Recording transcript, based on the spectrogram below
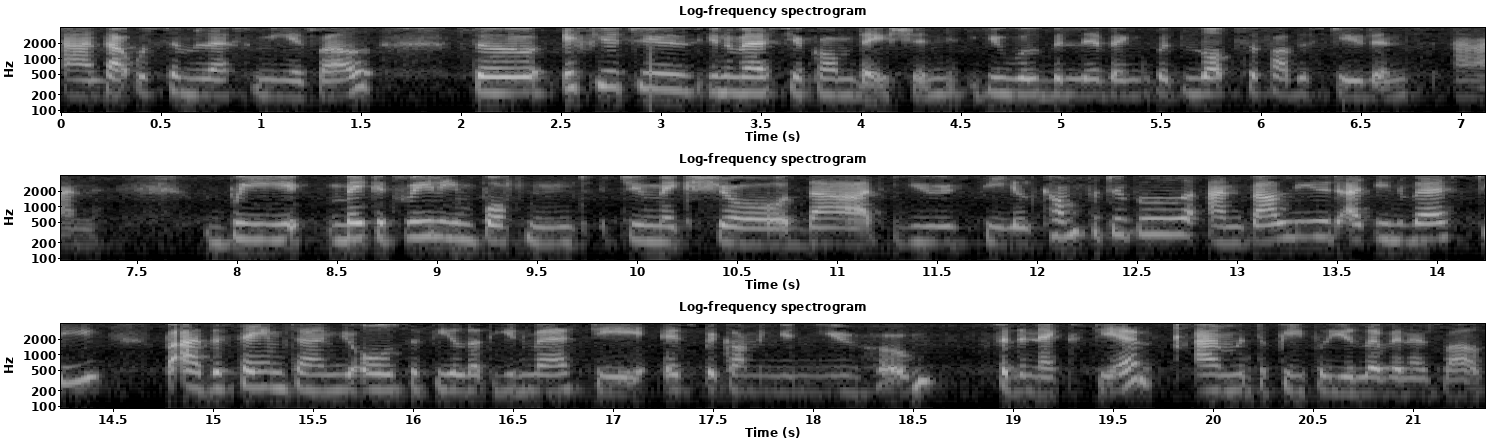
and that was similar for me as well. So, if you choose university accommodation, you will be living with lots of other students, and we make it really important to make sure that you feel comfortable and valued at university, but at the same time, you also feel that the university is becoming a new home for the next year and with the people you live in as well.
